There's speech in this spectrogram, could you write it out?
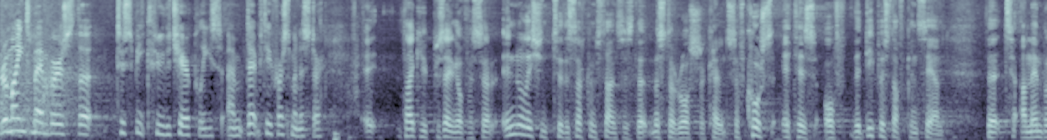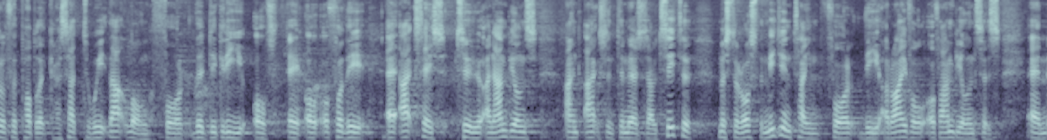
remind members that to speak through the chair, please? Um, Deputy First Minister. Thank you, Presiding Officer. In relation to the circumstances that Mr Ross recounts, of course it is of the deepest of concern that a member of the public has had to wait that long for the degree of, uh, eh, or, for the uh, access to an ambulance and accident emergency. I would say to Mr Ross the median time for the arrival of ambulances um,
